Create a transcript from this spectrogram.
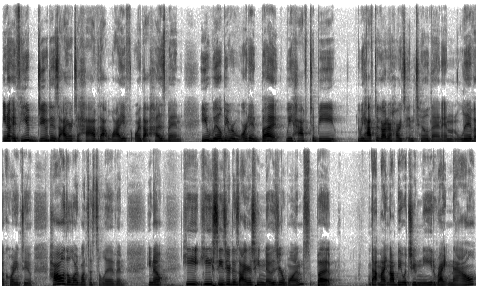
you know, if you do desire to have that wife or that husband, you will be rewarded. But we have to be we have to guard our hearts until then and live according to how the Lord wants us to live. And, you know, He He sees your desires, He knows your wants, but that might not be what you need right now.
